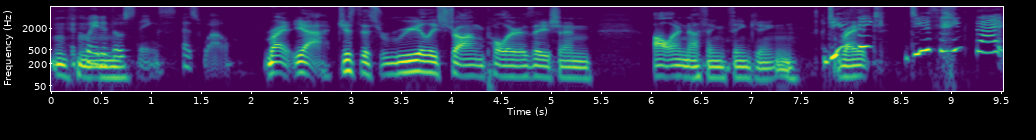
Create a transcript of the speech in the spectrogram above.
Mm-hmm. equated those things as well. Right. Yeah. Just this really strong polarization, all or nothing thinking. Do you right? think do you think that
